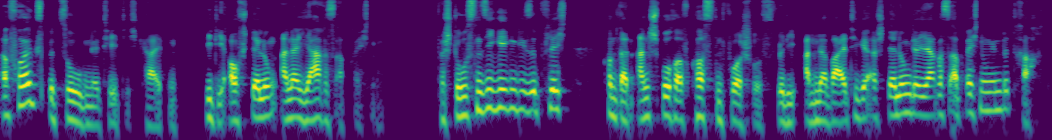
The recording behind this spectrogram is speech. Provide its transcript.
erfolgsbezogene Tätigkeiten, wie die Aufstellung einer Jahresabrechnung. Verstoßen sie gegen diese Pflicht, kommt ein Anspruch auf Kostenvorschuss für die anderweitige Erstellung der Jahresabrechnung in Betracht.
